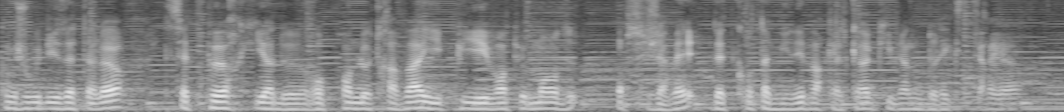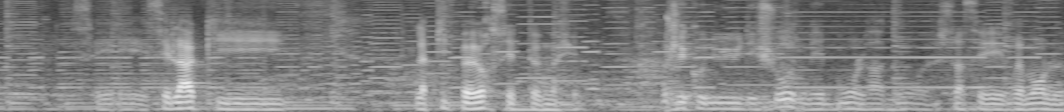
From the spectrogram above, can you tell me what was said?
comme je vous disais tout à l'heure, cette peur qu'il y a de reprendre le travail et puis éventuellement, on ne sait jamais, d'être contaminé par quelqu'un qui vient de l'extérieur. C'est, là qui, la petite peur, c'est de machin. J'ai connu des choses, mais bon, là, non, ça c'est vraiment le.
